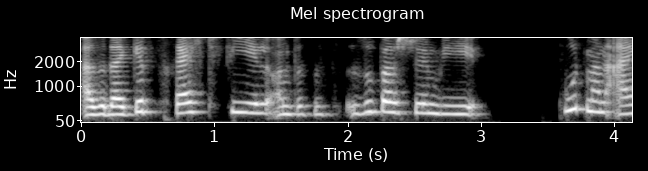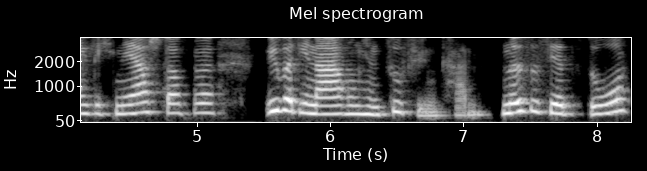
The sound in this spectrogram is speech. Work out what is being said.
Also da gibt's recht viel und das ist super schön, wie gut man eigentlich Nährstoffe über die Nahrung hinzufügen kann. Nur ist es jetzt so,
